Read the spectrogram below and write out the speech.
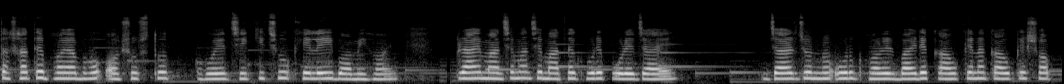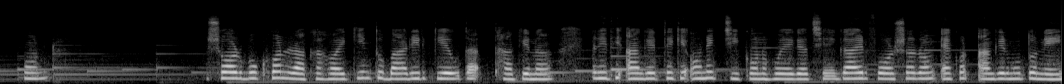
তার সাথে ভয়াবহ অসুস্থ হয়েছে, কিছু খেলেই বমি হয়। প্রায় মাঝে মাঝে মাথা ঘুরে পড়ে যায়। যার জন্য ওর ঘরের বাইরে কাউকে না কাউকে সবক্ষণ সর্বক্ষণ রাখা হয়, কিন্তু বাড়ির কেউ তা থাকে না। রিধি আগের থেকে অনেক চিকন হয়ে গেছে। গায়ের ফর্সা রং এখন আগের মতো নেই,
